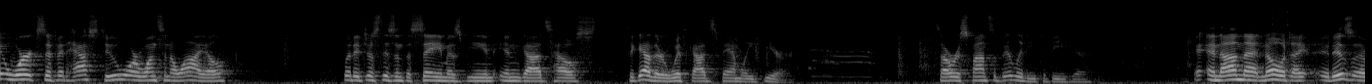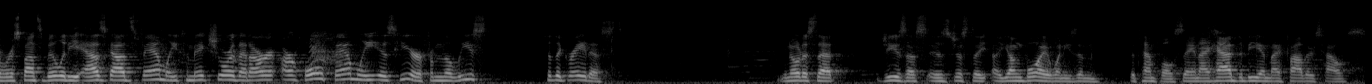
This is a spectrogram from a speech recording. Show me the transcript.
it works if it has to, or once in a while, but it just isn't the same as being in God's house together with God's family here. It's our responsibility to be here. And on that note, I, it is a responsibility as God's family to make sure that our, our whole family is here, from the least to the greatest. You notice that Jesus is just a, a young boy when he's in the temple, saying, I had to be in my Father's house.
